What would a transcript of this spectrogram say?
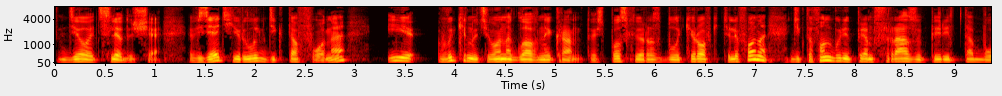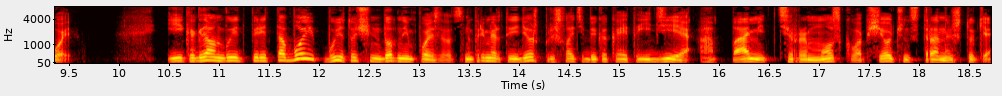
делать следующее. Взять ярлык диктофона и выкинуть его на главный экран. То есть после разблокировки телефона диктофон будет прям сразу перед тобой. И когда он будет перед тобой, будет очень удобно им пользоваться. Например, ты идешь, пришла тебе какая-то идея, а память-мозг вообще очень странные штуки.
